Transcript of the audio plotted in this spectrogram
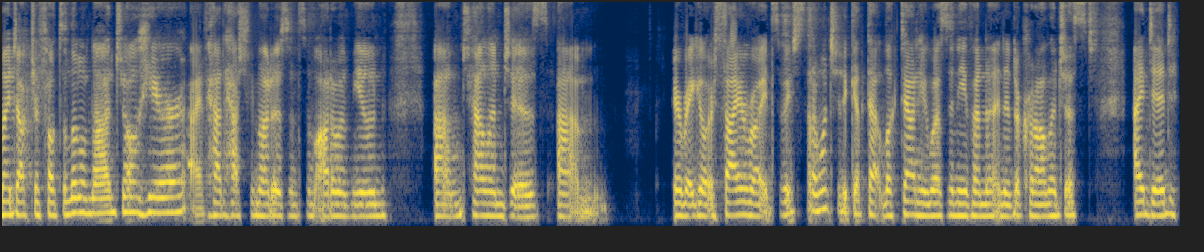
my doctor felt a little nodule here. I've had Hashimoto's and some autoimmune um, challenges, um, irregular thyroid. So he just said, I want you to get that looked at. He wasn't even an endocrinologist. I did,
